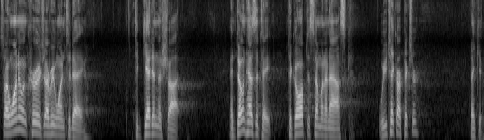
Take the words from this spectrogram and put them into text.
So I want to encourage everyone today to get in the shot. And don't hesitate to go up to someone and ask, Will you take our picture? Thank you.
